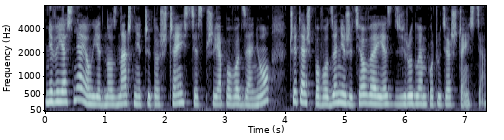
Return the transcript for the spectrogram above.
Nie wyjaśniają jednoznacznie, czy to szczęście sprzyja powodzeniu, czy też powodzenie życiowe jest źródłem poczucia szczęścia,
